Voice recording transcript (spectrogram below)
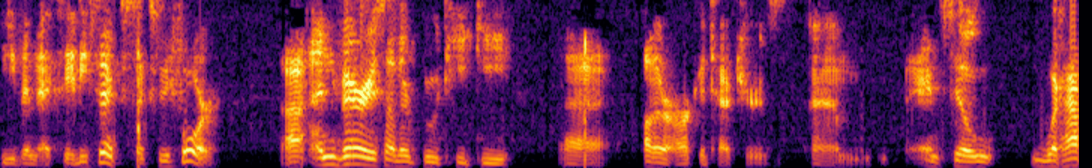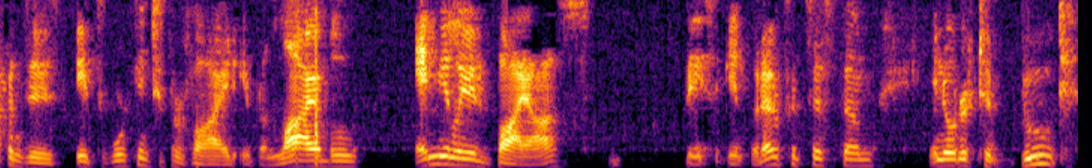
even x86, 64 uh, and various other boutique uh, other architectures. Um, and so what happens is it's working to provide a reliable emulated BIOS, basic input output system, in order to boot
